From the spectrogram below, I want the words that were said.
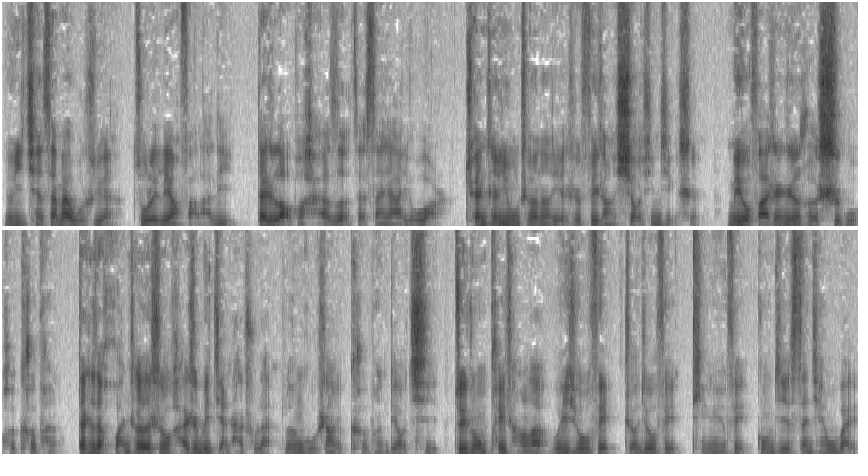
用一千三百五十元租了一辆法拉利，带着老婆孩子在三亚游玩，全程用车呢也是非常小心谨慎。没有发生任何事故和磕碰，但是在还车的时候还是被检查出来轮毂上有磕碰掉漆，最终赔偿了维修费、折旧费、停运费，共计三千五百元。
